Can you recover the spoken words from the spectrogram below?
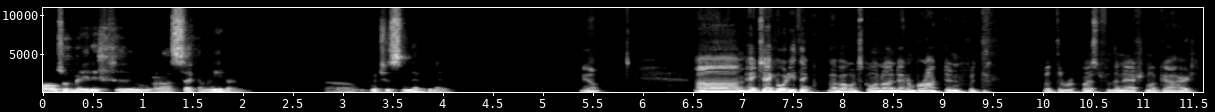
also made it to uh, second leader. Uh, which is significant. Yeah. Um, hey, Tackey, what do you think about what's going on down in Brockton with the, with the request for the National Guard?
